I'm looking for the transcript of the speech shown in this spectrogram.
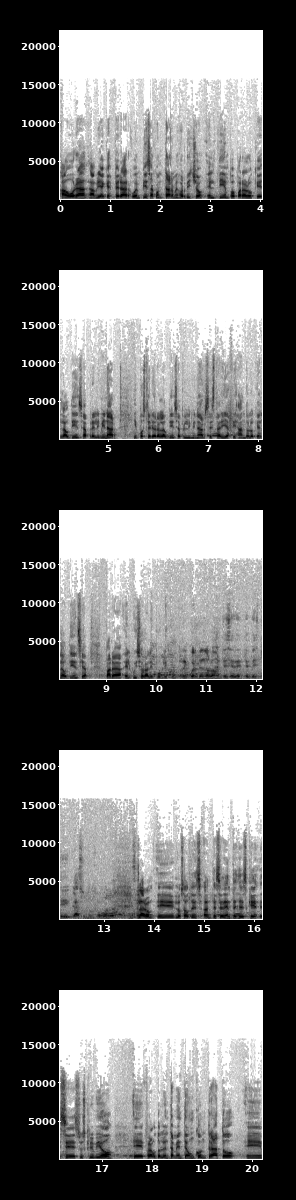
Ahora habría que esperar o empieza a contar, mejor dicho, el tiempo para lo que es la audiencia preliminar y posterior a la audiencia preliminar se estaría fijando lo que es la audiencia para el juicio oral y público. Recuérdenos los antecedentes de este caso, por favor. Claro, eh, los antecedentes es que se suscribió eh, fraudulentamente un contrato eh,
